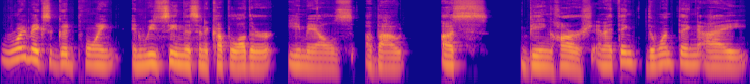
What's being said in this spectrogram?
Roy makes a good point, and we've seen this in a couple other emails about us being harsh. And I think the one thing I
